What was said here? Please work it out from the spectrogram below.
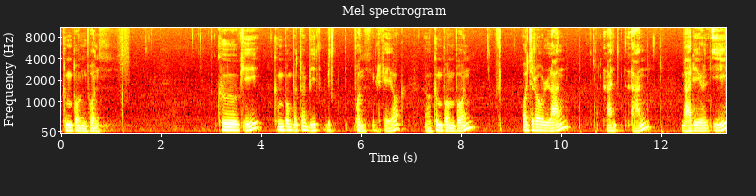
근본본 극이 근본본 또는 밑, 밑본 이렇게 해요. 어, 근본본 어지러울 란, 란, 란 말이을 이,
